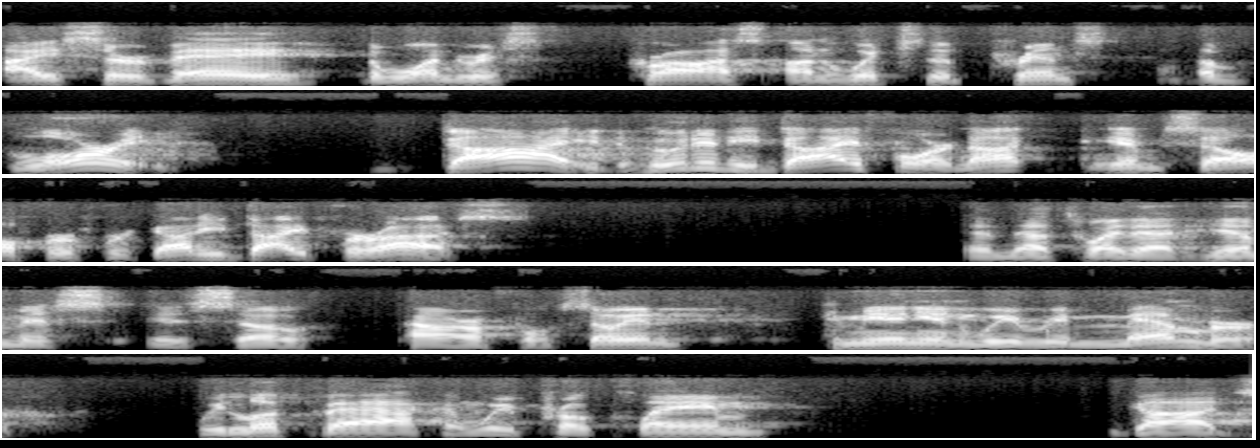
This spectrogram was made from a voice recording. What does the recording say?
I survey the wondrous cross on which the Prince of Glory died. Who did he die for? Not himself or for God. He died for us. And that's why that hymn is is so powerful. So in communion, we remember, we look back and we proclaim God's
